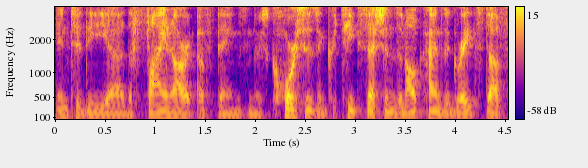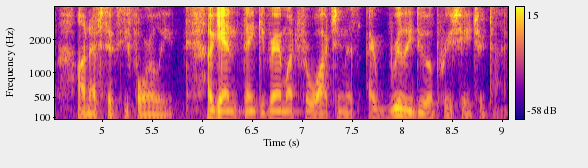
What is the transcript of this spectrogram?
into the uh, the fine art of things. And there's courses and critique sessions and all kinds of great stuff on F64 Elite. Again, thank you very much for watching this. I really do appreciate your time.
